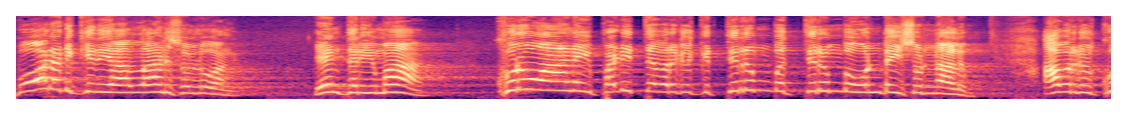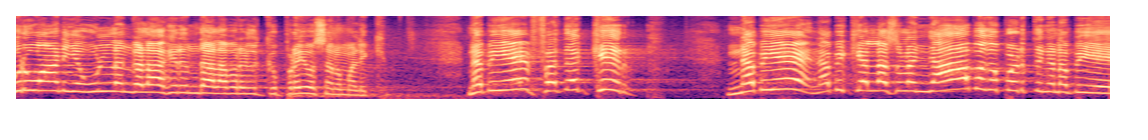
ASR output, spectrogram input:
போர் அடிக்குது யா சொல்லுவாங்க. ஏன் தெரியுமா? குருவானை படித்தவர்களுக்கு திரும்ப திரும்ப ஒன்றை சொன்னாலும் அவர்கள் குருவானிய உள்ளங்களாக இருந்தால் அவர்களுக்கு பிரயோசனம் அளிக்கும். நபியே ஃபதக்கிர். நபியே நபிக்கு எல்லாம் சொல்ல ஞாபகப்படுத்துங்க நபியே.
